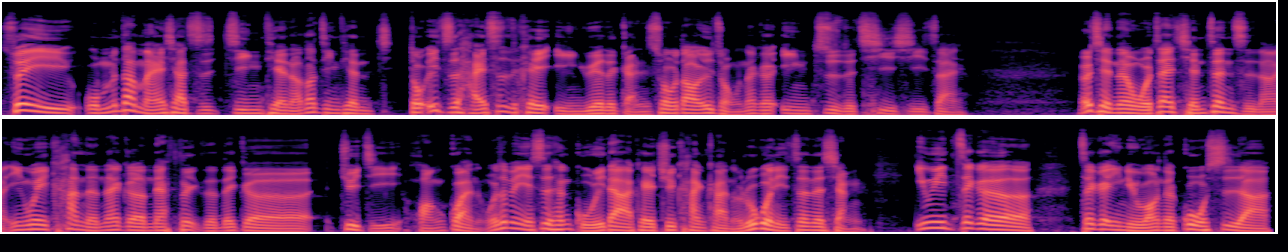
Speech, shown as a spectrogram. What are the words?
所以我们到马来西亚之今天啊，到今天都一直还是可以隐约的感受到一种那个英制的气息在。而且呢，我在前阵子呢，因为看了那个 Netflix 的那个剧集《皇冠》，我这边也是很鼓励大家可以去看看的。如果你真的想，因为这个这个英女王的过世啊。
